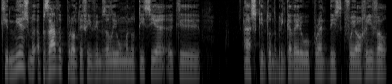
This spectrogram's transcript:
que mesmo, apesar de, pronto, enfim, vimos ali uma notícia que acho que em tom de brincadeira o Grant disse que foi horrível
